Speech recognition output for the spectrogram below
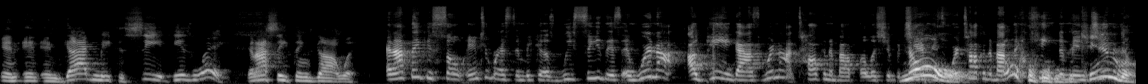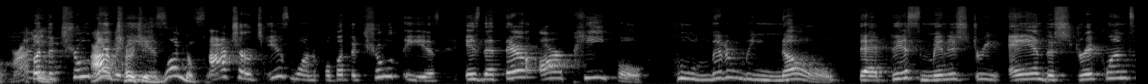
and, and, and guided me to see it his way. And I see things God way. And I think it's so interesting because we see this, and we're not again, guys. We're not talking about fellowship of no, champions. We're talking about no, the kingdom the in kingdom, general. Right. But the truth our of church it is, is wonderful. Our church is wonderful. But the truth is, is that there are people who literally know that this ministry and the Stricklands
